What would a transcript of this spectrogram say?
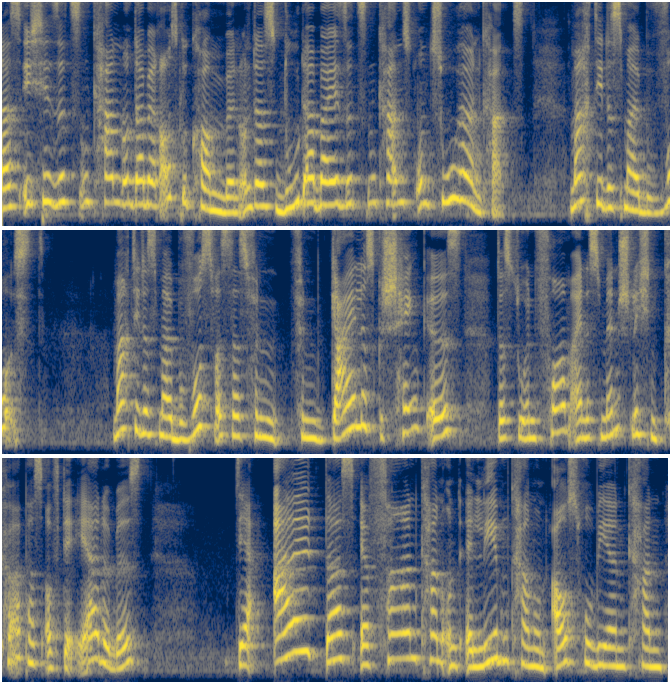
dass ich hier sitzen kann und dabei rausgekommen bin und dass du dabei sitzen kannst und zuhören kannst. Mach dir das mal bewusst. Mach dir das mal bewusst, was das für ein, für ein geiles Geschenk ist, dass du in Form eines menschlichen Körpers auf der Erde bist, der all das erfahren kann und erleben kann und ausprobieren kann,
